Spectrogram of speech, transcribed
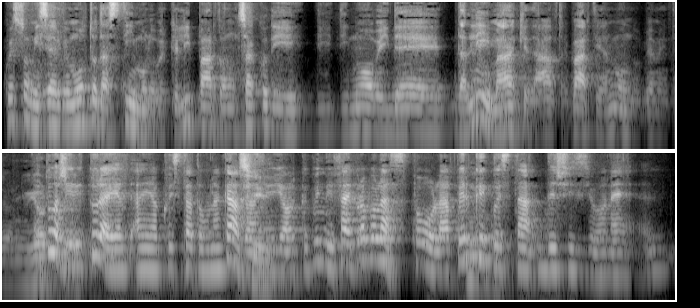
questo mi serve molto da stimolo perché lì partono un sacco di, di, di nuove idee da lì, ma anche da altre parti del mondo, ovviamente. tu addirittura hai, hai, acquistato una casa sì. a New York, quindi fai proprio la spola. Perché mm. questa decisione?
